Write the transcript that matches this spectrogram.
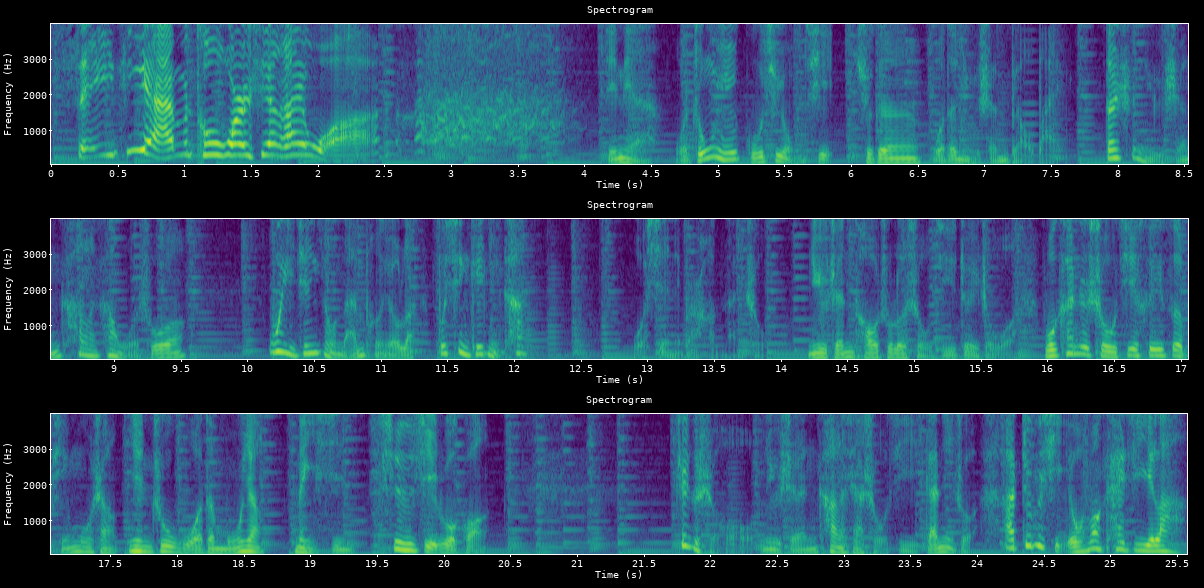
：“CTM 偷花陷害我！”今天我终于鼓起勇气去跟我的女神表白，但是女神看了看我说：“我已经有男朋友了，不信给你看。”我心里边很难受。女神掏出了手机，对着我，我看着手机黑色屏幕上印出我的模样，内心欣喜若狂。这个时候，女神看了下手机，赶紧说：“啊，对不起，我忘开机了。”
